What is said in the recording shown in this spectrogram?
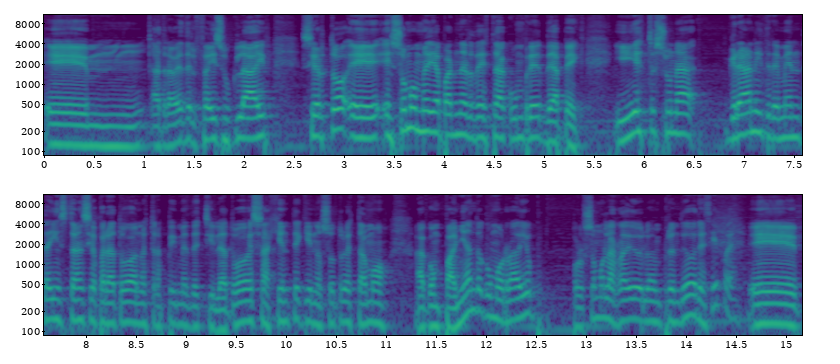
eh, a través del Facebook Live, ¿cierto? Eh, somos media partner de esta cumbre de APEC y esto es una gran y tremenda instancia para todas nuestras pymes de Chile, a toda esa gente que nosotros estamos acompañando como radio, porque somos la radio de los emprendedores. Sí, pues. Eh,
